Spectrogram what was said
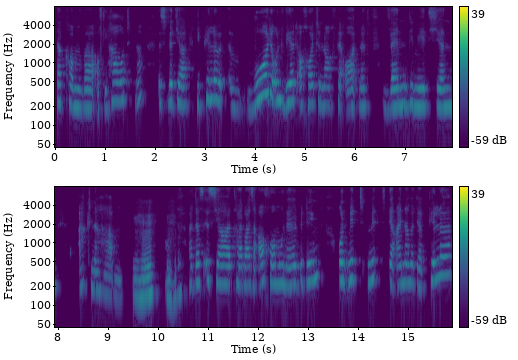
da kommen wir auf die Haut. Ne? Es wird ja, die Pille äh, wurde und wird auch heute noch verordnet, wenn die Mädchen Akne haben. Mhm, mhm. Also das ist ja teilweise auch hormonell bedingt. Und mit, mit der Einnahme der Pille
